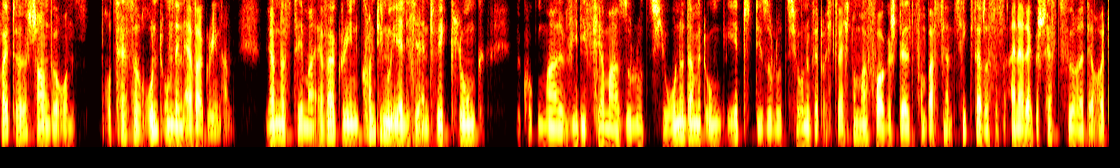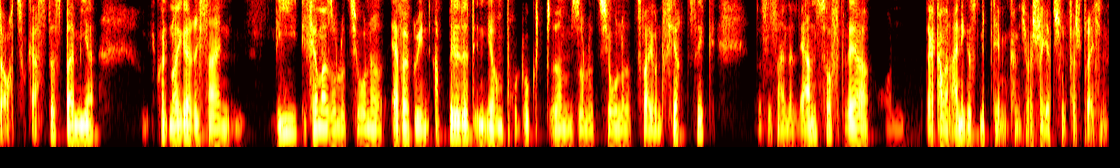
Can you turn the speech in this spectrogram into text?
Heute schauen wir uns Prozesse rund um den Evergreen an. Wir haben das Thema Evergreen, kontinuierliche Entwicklung. Wir gucken mal, wie die Firma Solutione damit umgeht. Die Solutione wird euch gleich nochmal vorgestellt von Bastian Ziegler. Das ist einer der Geschäftsführer, der heute auch zu Gast ist bei mir. Ihr könnt neugierig sein, wie die Firma Solutione Evergreen abbildet in ihrem Produkt ähm, Solutione 42. Das ist eine Lernsoftware und da kann man einiges mitnehmen, kann ich euch schon jetzt schon versprechen.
